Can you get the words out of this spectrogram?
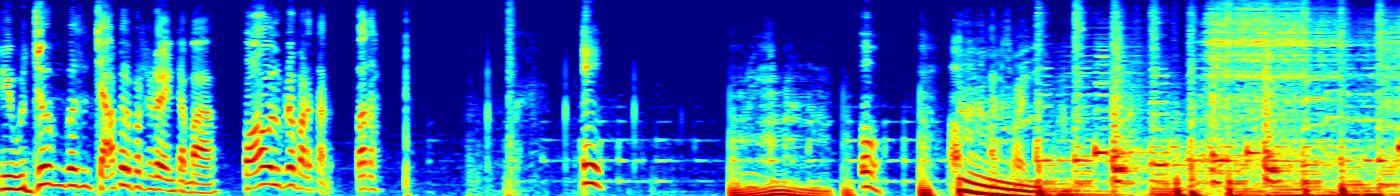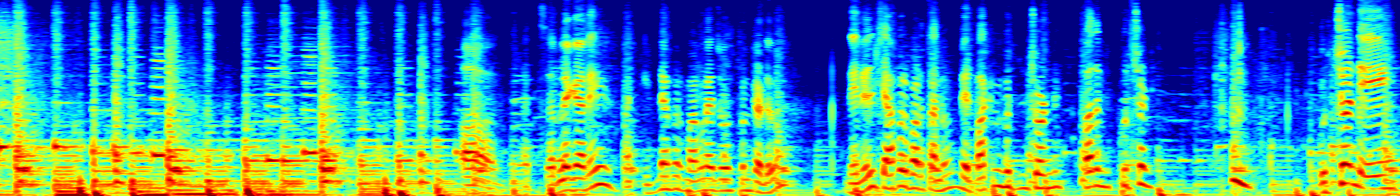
నీ ఉద్యోగం కోసం చేపలు పట్టడం ఏంటమ్మా? పాములు కూడా పడతాను. పద. ఓ. అది సర్లే కానీ కిడ్నాపర్ మనల్ని చూస్తుంటాడు. నేను వెళ్ళి చేపలు పడతాను. మీరు పక్కన కూర్చొని చూడండి. పదండి కూర్చోండి. కూర్చోండి.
